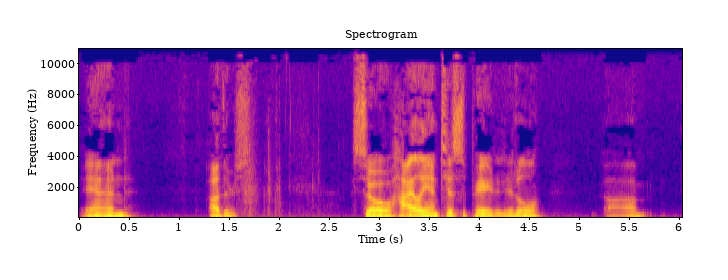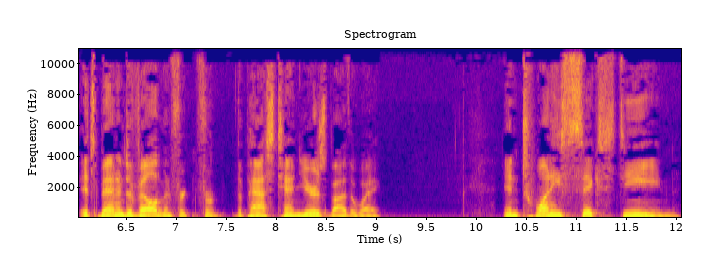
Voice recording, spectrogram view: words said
and others. So highly anticipated. It'll. Um, it's been in development for, for the past 10 years, by the way. In 2016,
